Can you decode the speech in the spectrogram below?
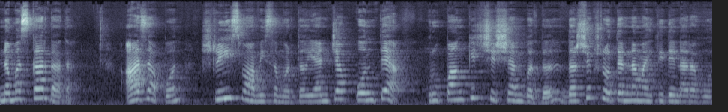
नमस्कार दादा. आज आपण श्री स्वामी समर्थ यांच्या कोणत्या कृपांकित शिष्यांबद्दल दर्शक श्रोत्यांना माहिती देणार आहोत?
